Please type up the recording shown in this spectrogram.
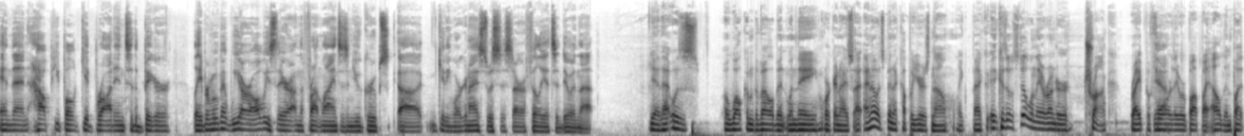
And then how people get brought into the bigger labor movement. We are always there on the front lines as a new groups uh, getting organized to assist our affiliates in doing that. Yeah, that was a welcome development when they organized. I, I know it's been a couple years now, like back because it was still when they were under Tronc, right before yeah. they were bought by Alden, but.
